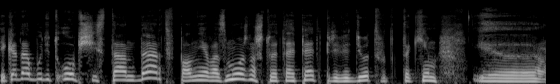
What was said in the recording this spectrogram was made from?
И когда будет общий стандарт стандарт, вполне возможно, что это опять приведет вот к таким э,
